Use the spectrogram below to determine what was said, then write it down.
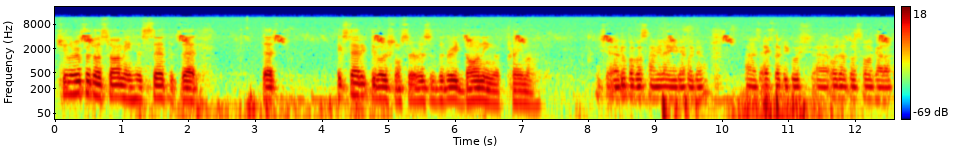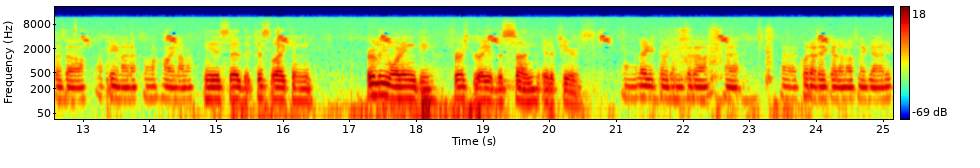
Srila Rupa Goswami has said that, that that ecstatic devotional service is the very dawning of prema. És eh, Rupa Goswami leírja, hogy az exotikus uh, odaadó szolgálat az a, a prémának a hajnala. He has said that just like in early morning, the first ray of the sun, it appears, leírta, hogy amikor a kora reggel a nap megjelenik,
